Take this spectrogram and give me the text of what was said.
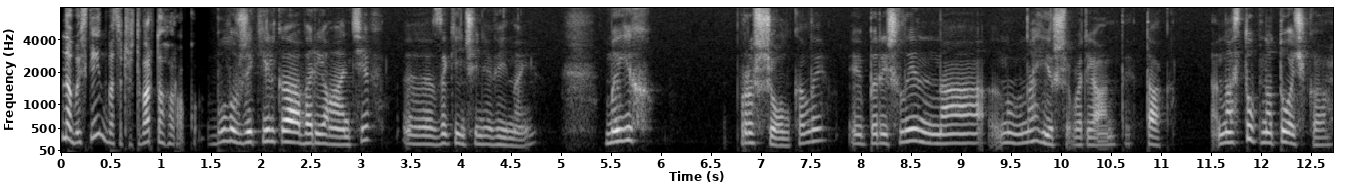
навесні 24-го року. Було вже кілька варіантів е, закінчення війни. Ми їх прощолкали і перейшли на, ну, на гірші варіанти. Так. Наступна точка,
